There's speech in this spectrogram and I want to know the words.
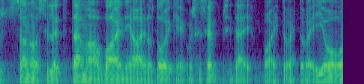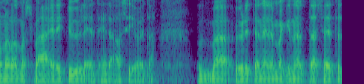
sanoa sille, että tämä on vain ja ainut oikea, koska se, sitä ei, vaihtoehtoa ei ole. On olemassa vähän eri tyylejä tehdä asioita, mutta mä yritän enemmänkin näyttää se, että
